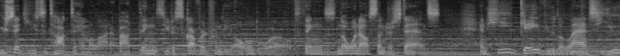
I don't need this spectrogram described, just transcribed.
You said you used to talk to him a lot about things you discovered from the old world, things no one else understands. And he gave you the lance you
